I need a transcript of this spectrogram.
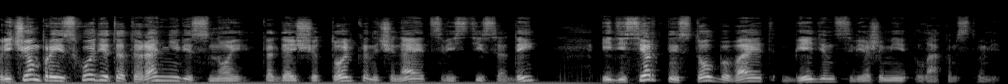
Причем происходит это ранней весной, когда еще только начинает цвести сады, и десертный стол бывает беден свежими лакомствами.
